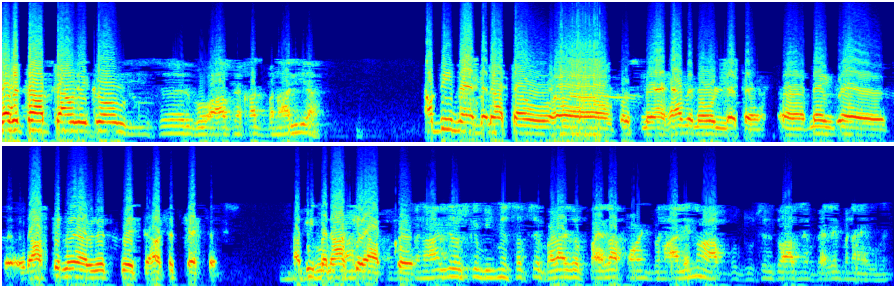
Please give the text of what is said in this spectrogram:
साहब सलामकुम सर वो आपने खत बना लिया? अभी मैं बनाता हूँ उसमें I have an old letter मैं रास्ते में आसद कैसे अभी बना के आपको। बना के उसके बीच में सबसे बड़ा जो पहला पॉइंट बना लेना आप दूसरे तो आपने पहले बनाए हुए। हैं।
